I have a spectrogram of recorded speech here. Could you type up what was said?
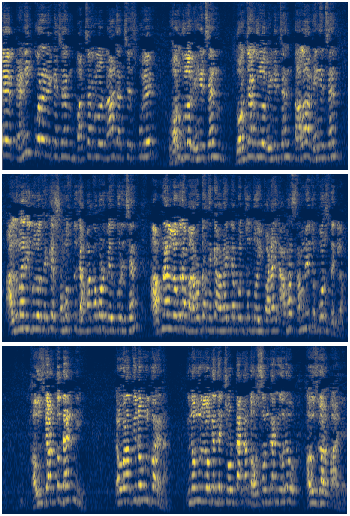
যেভাবে প্যানিক করে রেখেছেন, বাচ্চাগুলো না যাচ্ছে স্কুলে ঘরগুলো ভেঙেছেন, দরজাগুলো ভেঙেছেন, তালা ভেঙেছেন, আলমারিগুলো থেকে সমস্ত জামা কাপড় বের করেছেন। আপনার লোকরা বারোটা থেকে আড়াইটা পর্যন্ত ওই পাড়ায়, আমার সামনেই তো ফোর্স দেখলাম। হাউস গার্ড তো দেননি, কারণ ওরা তৃণমূল করে না। তৃণমূল লোকেদের চোর ডাকা ধর্ষণকারী হলেও হাউস গার্ড পাওয়া যায়।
